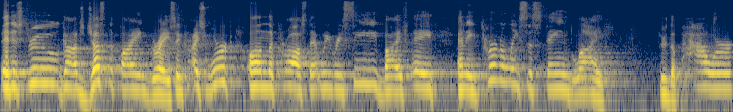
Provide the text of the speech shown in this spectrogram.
It is through God's justifying grace and Christ's work on the cross that we receive by faith an eternally sustained life through the power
